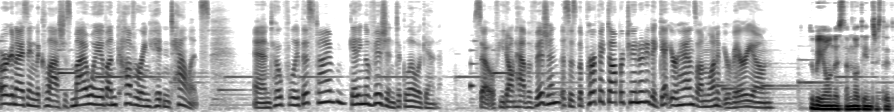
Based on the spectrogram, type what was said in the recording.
Organizing the clash is my way of uncovering hidden talents. And hopefully this time, getting a vision to glow again. So if you don't have a vision, this is the perfect opportunity to get your hands on one of your very own. To be honest, I'm not interested.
